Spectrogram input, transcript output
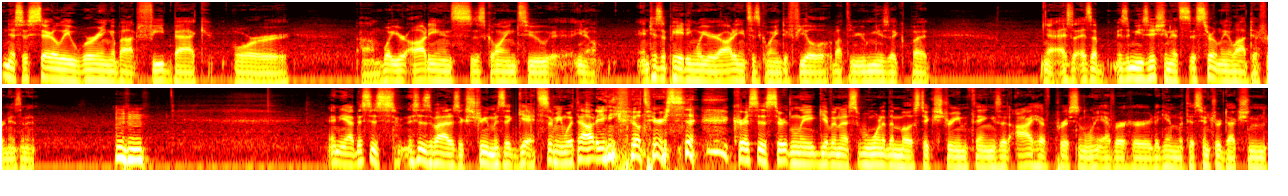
necessarily worrying about feedback or um, what your audience is going to, you know, anticipating what your audience is going to feel about your music. But yeah, as a, as a as a musician, it's, it's certainly a lot different, isn't it? Mm-hmm. And yeah, this is this is about as extreme as it gets. I mean, without any filters, Chris has certainly given us one of the most extreme things that I have personally ever heard. Again, with this introduction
